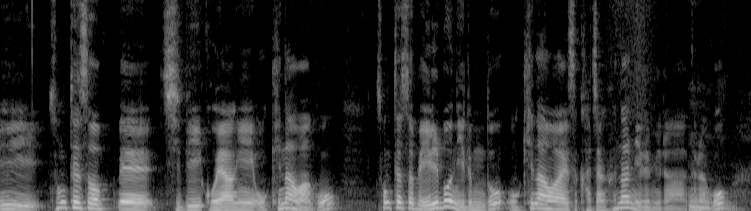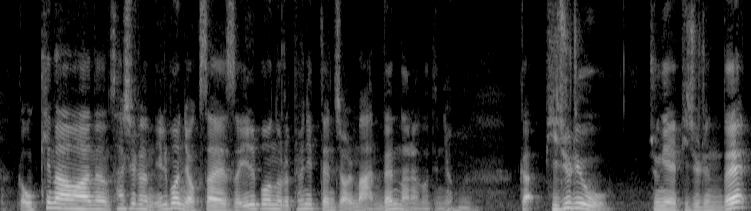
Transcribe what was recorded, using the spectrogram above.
이 송태섭의 집이 고향이 오키나와고 송태섭의 일본 이름도 오키나와에서 가장 흔한 이름이라더라고. 음. 그러니까 오키나와는 사실은 일본 역사에서 일본으로 편입된 지 얼마 안 된 나라거든요. 음. 그러니까 비주류 중에 비주류인데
